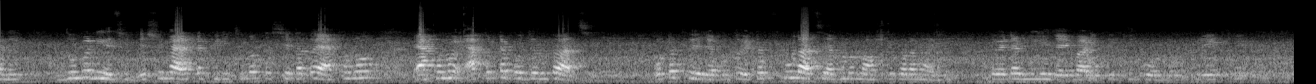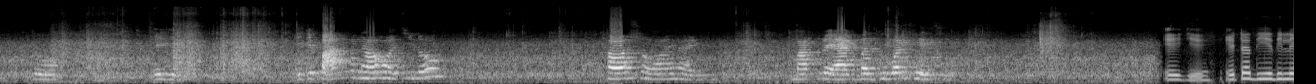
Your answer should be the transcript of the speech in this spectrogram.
মানে দুটো নিয়েছিল এর সঙ্গে আরেকটা ফ্রি ছিল তো সেটা তো এখনও এখনও এতটা পর্যন্ত আছে। ওটা থুয়ে যাব, তো এটা ফুল আছে এখনও নষ্ট করা হয়নি। তো এটা নিয়ে যাই বাড়িতে কী করব রেখে। তো এই যে এই যে পাস্তা নেওয়া হয়েছিল, খাওয়ার সময় হয়নি, মাত্র একবার দুবার খেয়েছি। এই যে, এটা দিয়ে দিলে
